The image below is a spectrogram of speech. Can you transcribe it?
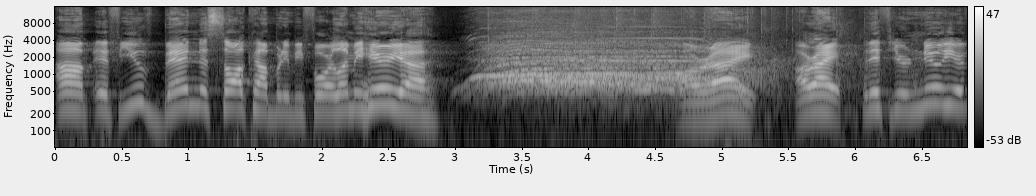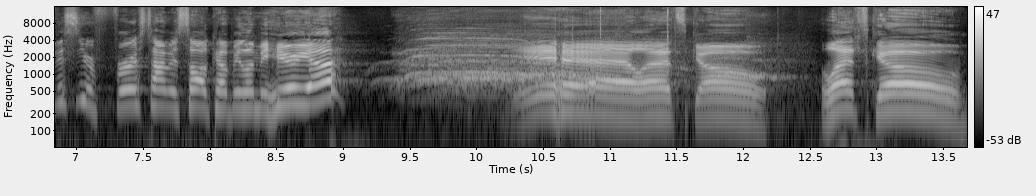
Um, if you've been to Salt Company before, let me hear you. All right, all right. And if you're new here, this is your first time at Salt Company, let me hear you. Yeah, let's go. Let's go.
